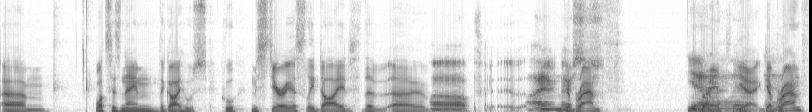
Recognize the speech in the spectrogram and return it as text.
um, what's his name? The guy who's who mysteriously died. The uh, Uh, I don't know. Gabranth. Yeah, Gabranth, Yeah, Gabranth.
